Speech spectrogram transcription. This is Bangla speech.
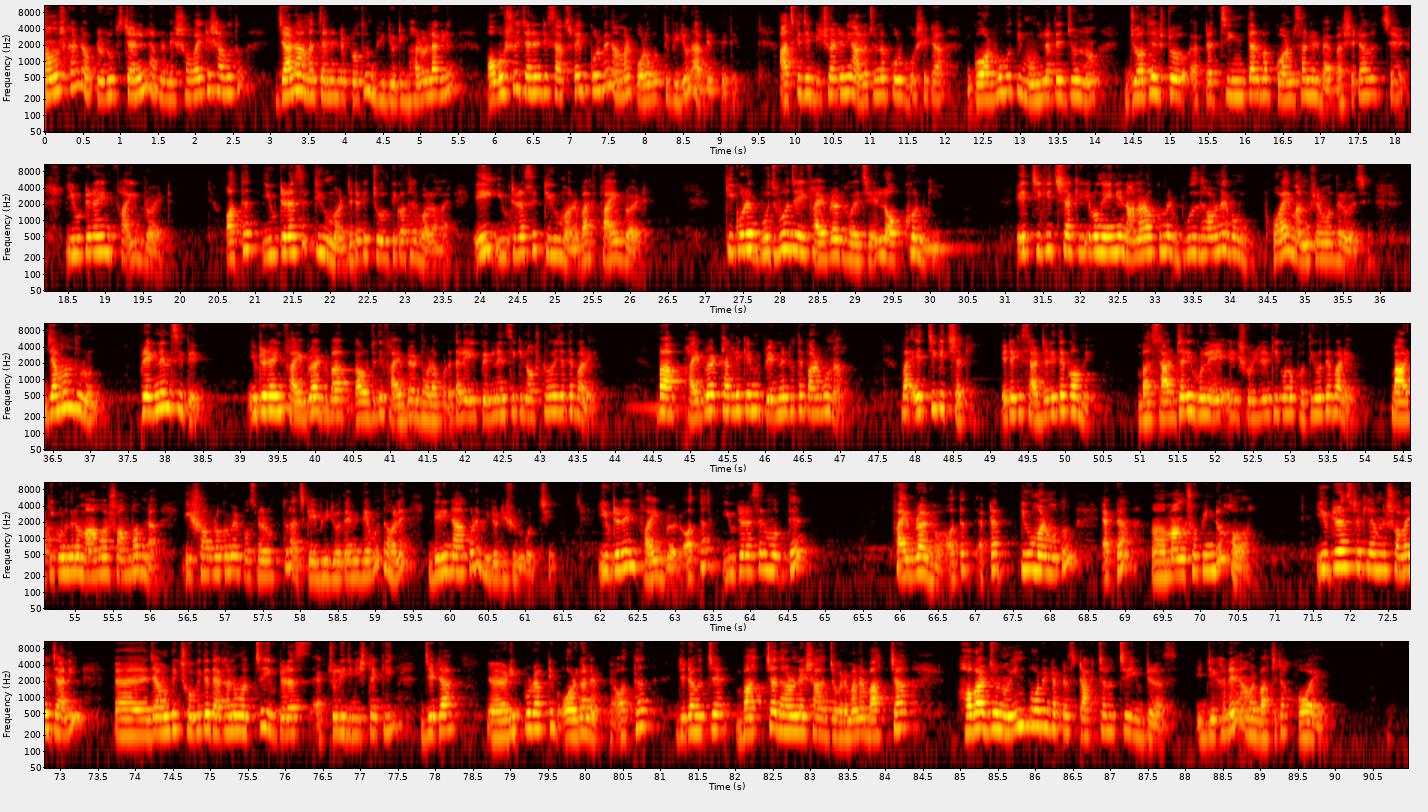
নমস্কার, ডক্টর রূপস চ্যানেল আপনাদের সবাইকে স্বাগত। যারা আমার চ্যানেলের প্রথম ভিডিওটি ভালো লাগলে অবশ্যই চ্যানেলটি সাবস্ক্রাইব করবেন আমার পরবর্তী ভিডিওর আপডেট পেতে। আজকে যে বিষয়টা নিয়ে আলোচনা করব সেটা গর্ভবতী মহিলাদের জন্য যথেষ্ট একটা চিন্তার বা কনসার্নের ব্যাপার, সেটা হচ্ছে ইউটেরাইন ফাইব্রয়েড, অর্থাৎ ইউটেরাসের টিউমার, যেটাকে চলতি কথায় বলা হয়। এই ইউটেরাসের টিউমার বা ফাইব্রয়েড কি করে বুঝব যে এই ফাইব্রয়েড হয়েছে? এর লক্ষণ কি? এর চিকিৎসা কি? এবং এই নিয়ে নানা রকমের ভুল ধারণা এবং ভয় মানুষের মধ্যে রয়েছে। যেমন ধরুন প্রেগনেন্সিতে ইউটেরাইন ফাইব্রয়েড বা কারোর যদি ফাইব্রয়েড ধরা পড়ে, তাহলে এই প্রেগনেন্সি কি নষ্ট হয়ে যেতে পারে? বা ফাইব্রয়েড থাকলে কি আমি প্রেগনেন্ট হতে পারব না? বা এর চিকিৎসা কি? এটা কি সার্জারিতে কমে? বা সার্জারি হলে এর শরীরের কি কোনো ক্ষতি হতে পারে? বা আর কি কোনোদিনও মা হওয়া সম্ভব না? এই সব রকমের প্রশ্নের উত্তর আজকে এই ভিডিওতে আমি দেবো। তাহলে দেরি না করে ভিডিওটি শুরু করছি। ইউটেরাইন ফাইব্রয়েড অর্থাৎ ইউটেরাসের মধ্যে ফাইব্রয়েড হওয়া, অর্থাৎ একটা টিউমার মতন একটা মাংসপিণ্ড হওয়া। ইউটেরাসটা কি আমরা সবাই জানি? যেমনটি ছবিতে দেখানো হচ্ছে ইউটেরাস অ্যাকচুয়ালি জিনিসটা কি? যেটা রিপ্রোডাক্টিভ অর্গান একটা, অর্থাৎ যেটা হচ্ছে বাচ্চা ধারণে সাহায্য করে। মানে বাচ্চা হবার জন্য ইম্পর্টেন্ট একটা স্ট্রাকচার হচ্ছে ইউটেরাস যেখানে আমার বাচ্চাটা হয়,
